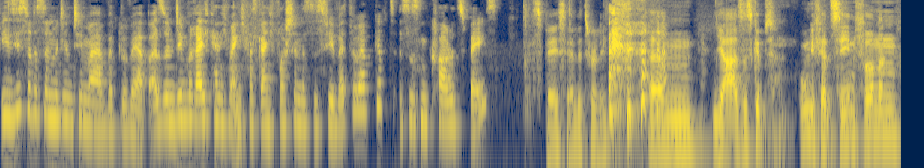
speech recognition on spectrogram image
wie siehst du das denn mit dem Thema Wettbewerb? Also in dem Bereich kann ich mir eigentlich fast gar nicht vorstellen, dass es viel Wettbewerb gibt. Ist es ein crowded space? Space, ja, literally. ähm, ja, also es gibt ungefähr zehn Firmen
